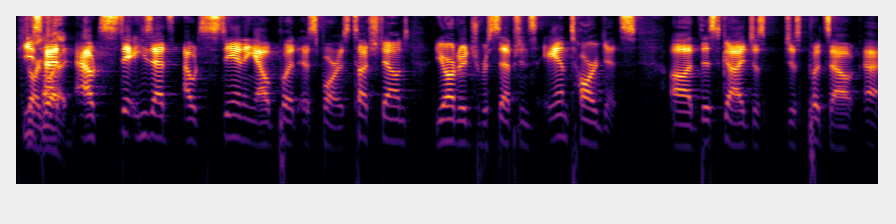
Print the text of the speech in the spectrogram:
he's Sorry, had outsta- he's had outstanding output as far as touchdowns, yardage, receptions, and targets. Uh, this guy just just puts out uh,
